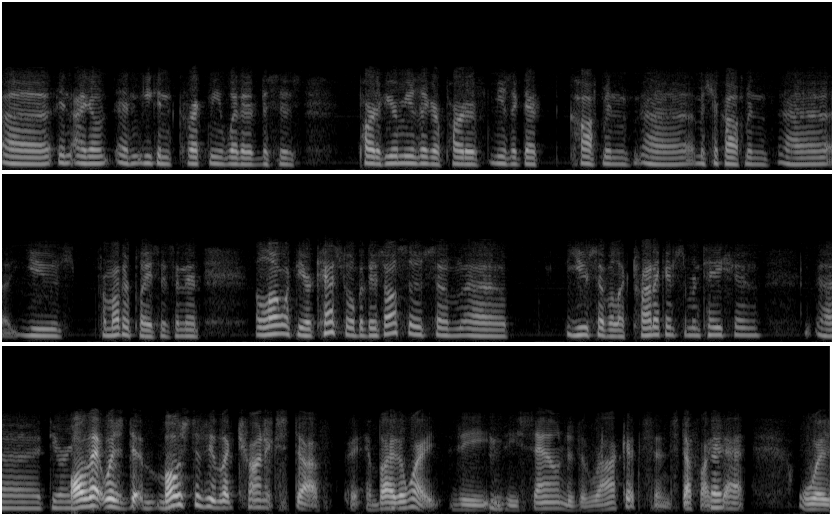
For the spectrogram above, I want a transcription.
Uh, and I don't, and you can correct me whether this is part of your music or part of music that Kaufman, uh, Mr. Kaufman, uh, used from other places, and then along with the orchestral, but there's also some uh, use of electronic instrumentation uh, during. All that was most of the electronic stuff. And by the way, the the sound of the rockets and stuff like Right. that was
